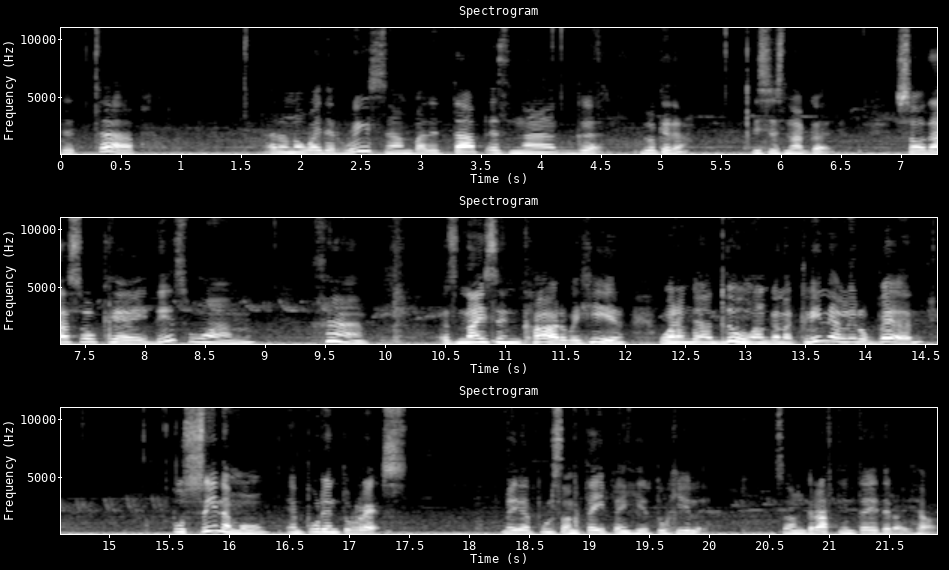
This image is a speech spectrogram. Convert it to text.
the top, I don't know why the reason, but the top is not good. Look at that. This is not good. So that's okay. This one, huh, it's nice and hard over here. What I'm gonna do, I'm gonna clean it a little bit, put cinnamon, and put into rest. Maybe I put some tape in here to heal it. Some grafting tape that I have.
